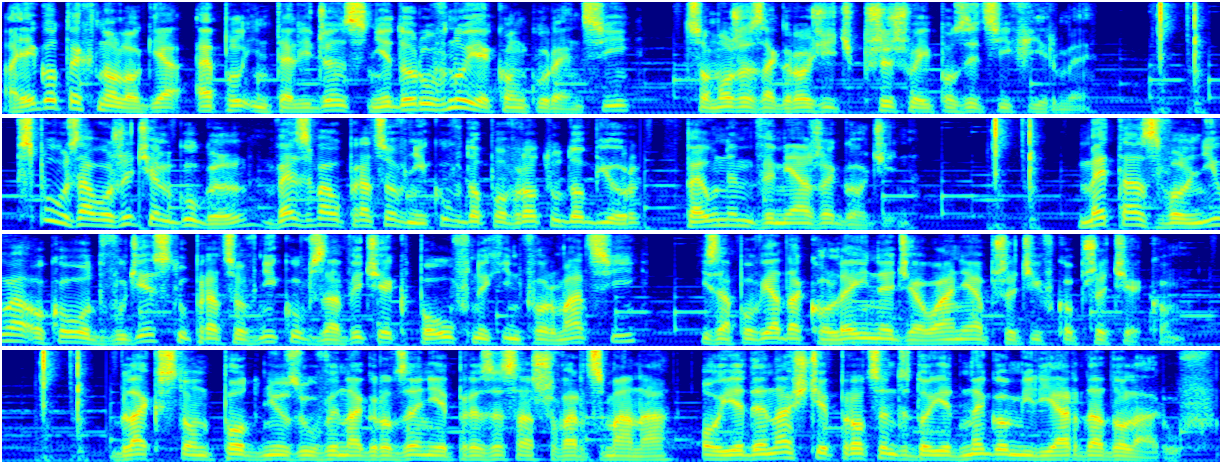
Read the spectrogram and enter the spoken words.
a jego technologia Apple Intelligence nie dorównuje konkurencji, co może zagrozić przyszłej pozycji firmy. Współzałożyciel Google wezwał pracowników do powrotu do biur w pełnym wymiarze godzin. Meta zwolniła około 20 pracowników za wyciek poufnych informacji i zapowiada kolejne działania przeciwko przeciekom. Blackstone podniósł wynagrodzenie prezesa Schwarzmana o 11% do 1 miliarda dolarów.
